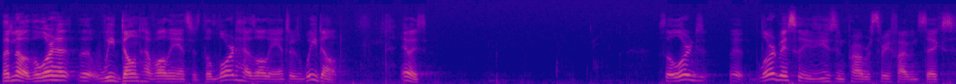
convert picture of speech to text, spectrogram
but no, the Lord has, we don't have all the answers. The Lord has all the answers. We don't. Anyways, so the Lord, the Lord basically is using Proverbs 3, 5, and 6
